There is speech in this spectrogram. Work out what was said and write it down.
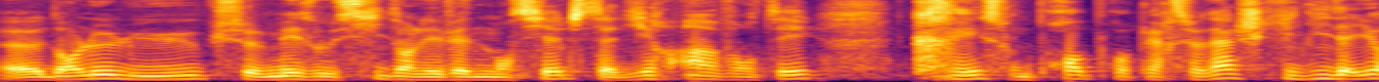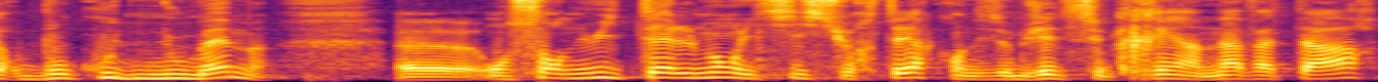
dans le luxe, mais aussi dans l'événementiel, c'est-à-dire inventer, créer son propre personnage, qui dit d'ailleurs beaucoup de nous-mêmes. on s'ennuie tellement ici sur Terre qu'on est obligé de se créer un avatar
